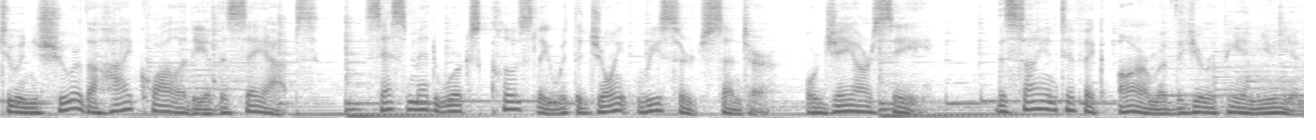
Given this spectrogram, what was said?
To ensure the high quality of the SEAPS, CESMED works closely with the Joint Research Center, or JRC, the scientific arm of the European Union,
